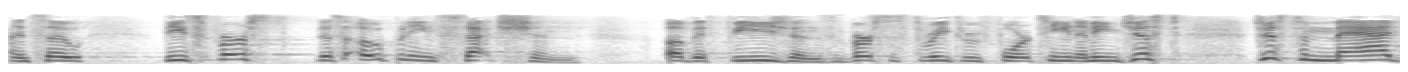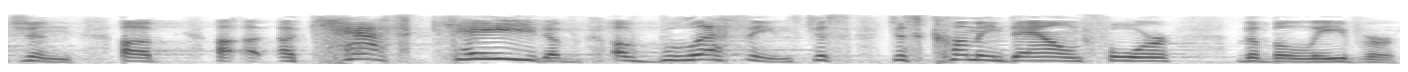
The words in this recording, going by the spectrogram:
And so these first, this opening section of Ephesians, verses 3 through 14, I mean, just, just imagine a, a, a cascade of, of blessings just, just coming down for the believer.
